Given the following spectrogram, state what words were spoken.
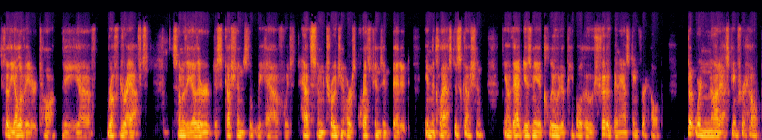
So the elevator talk, the uh, rough drafts, some of the other discussions that we have, which have some Trojan horse questions embedded in the class discussion, you know, that gives me a clue to people who should have been asking for help, but were not asking for help.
